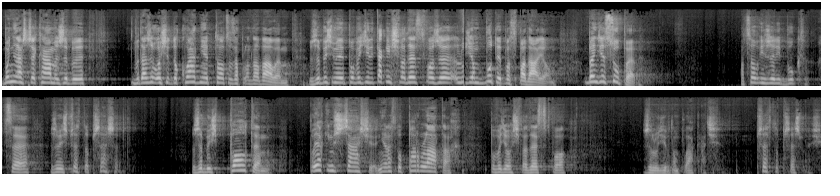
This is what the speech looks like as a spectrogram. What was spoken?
Bo nieraz czekamy, żeby wydarzyło się dokładnie to, co zaplanowałem. Żebyśmy powiedzieli takie świadectwo, że ludziom buty pospadają. Będzie super. A co jeżeli Bóg chce, żebyś przez to przeszedł? Żebyś potem, po jakimś czasie, nieraz po paru latach, powiedział świadectwo, że ludzie będą płakać. Przez to przeszłeś.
